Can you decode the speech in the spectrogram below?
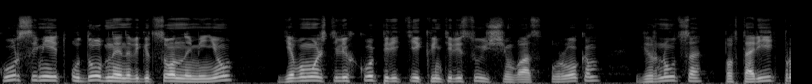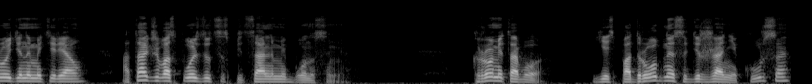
Курс имеет удобное навигационное меню, где вы можете легко перейти к интересующим вас урокам, вернуться, повторить пройденный материал, а также воспользоваться специальными бонусами. Кроме того, есть подробное содержание курса,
